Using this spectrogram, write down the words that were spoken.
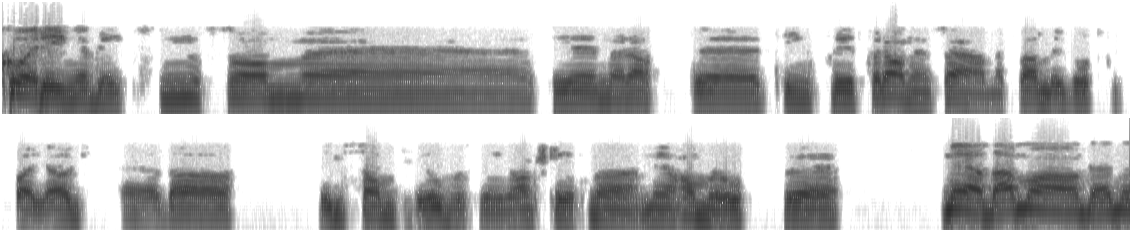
Kåre Ingebrigtsen som uh, sier når at uh, ting flyter for Ranheim, så er han et veldig godt fotballag. da vil samtlige Obos-ligaen slite med, med, å hamle opp med dem. og Den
